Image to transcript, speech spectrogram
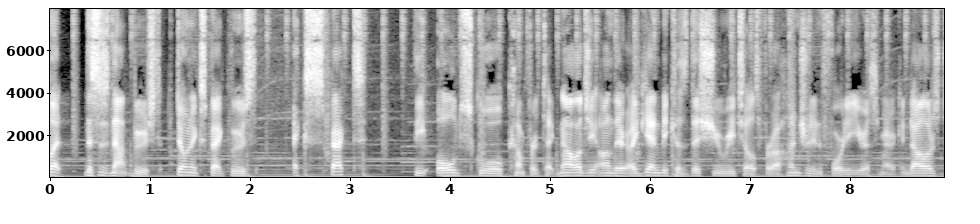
but this is not Boost. Don't expect Boost. Expect the old school comfort technology on there again because this shoe retails for 140 US American dollars.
